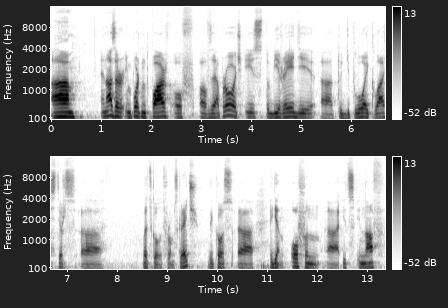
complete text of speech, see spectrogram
Um, another important part of, of the approach is to be ready uh, to deploy clusters, uh, let's call it from scratch, because uh, again, often it's enough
